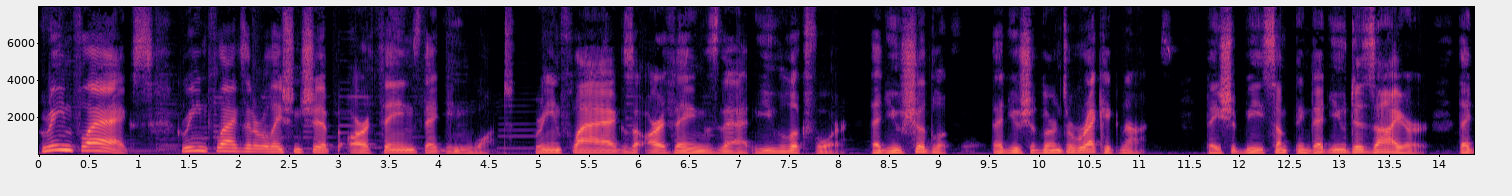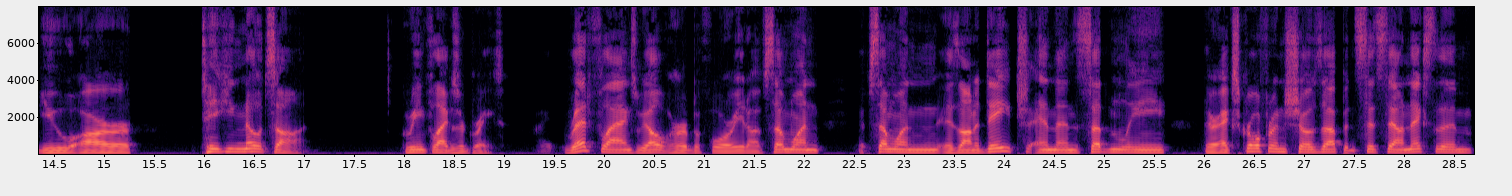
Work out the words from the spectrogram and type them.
Green flags. Green flags in a relationship are things that you want. Green flags are things that you look for, that you should look for, that you should learn to recognize. They should be something that you desire, that you are taking notes on. Green flags are great. Red flags we all heard before. You know, if someone if someone is on a date and then suddenly their ex girlfriend shows up and sits down next to them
